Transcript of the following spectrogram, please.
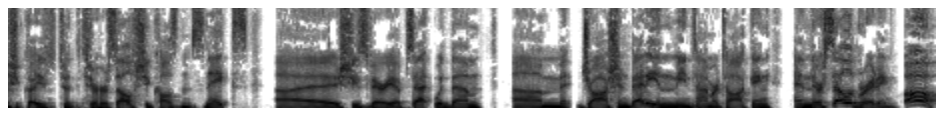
she, to, to herself, she calls them snakes. Uh, she's very upset with them. Um, Josh and Betty in the meantime are talking and they're celebrating. Oh,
